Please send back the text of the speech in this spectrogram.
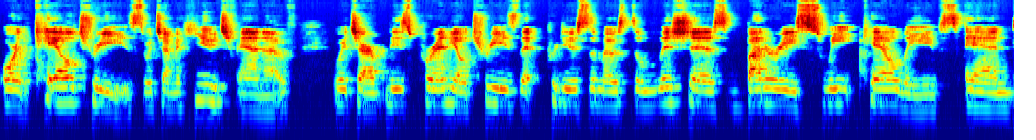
or the kale trees, which I'm a huge fan of which are these perennial trees that produce the most delicious, buttery, sweet kale leaves, and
